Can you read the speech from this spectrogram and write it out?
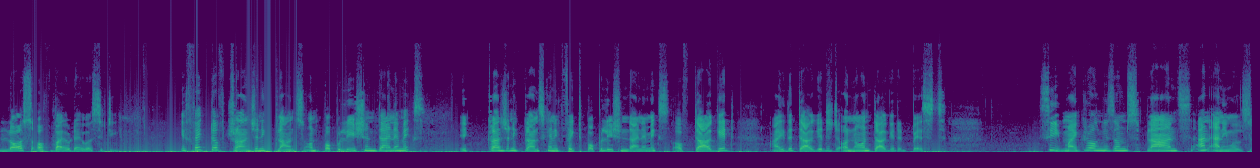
loss of biodiversity effect of transgenic plants on population dynamics. It, transgenic plants can affect population dynamics of target either targeted or non-targeted pests. See microorganisms plants and animals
